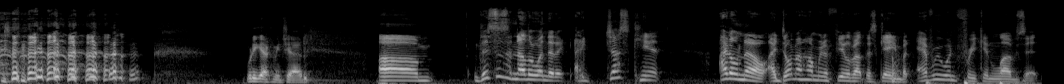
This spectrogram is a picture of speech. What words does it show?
What do you got for me, Chad? Um, this is another one that I, I just can't. I don't know. I don't know how I'm going to feel about this game, but everyone freaking loves it.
